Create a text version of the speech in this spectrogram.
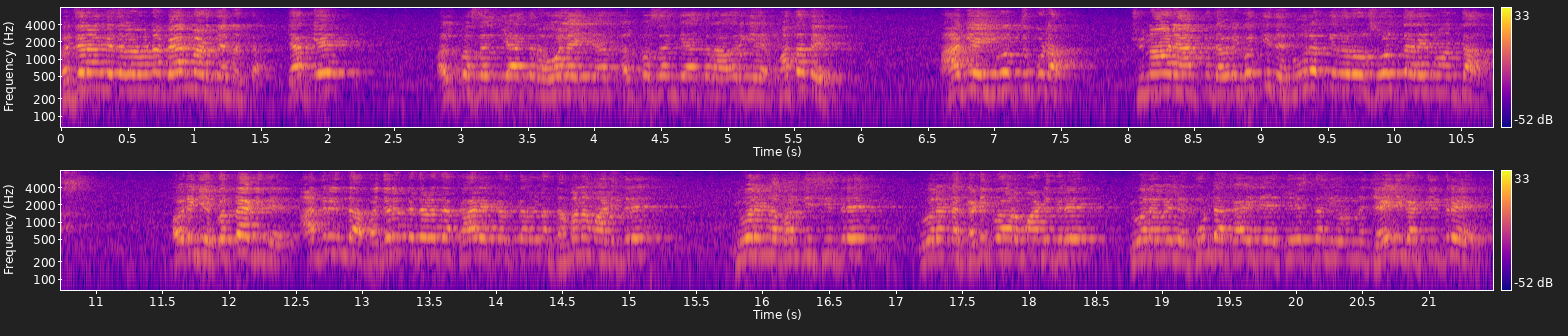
ಬಜರಂಗ ದಳವನ್ನ ಬ್ಯಾನ್ ಮಾಡ್ತೇನಂತ ಯಾಕೆ? ಅಲ್ಪಸಂಖ್ಯಾತರ ಓಲೈಕೆ ಅಲ್ಪಸಂಖ್ಯಾತರ ಅವರಿಗೆ ಮತ ಬೇಕು. ಹಾಗೆ ಇವತ್ತು ಕೂಡ ಚುನಾವಣೆ ಆಗ್ತದೆ. ಅವರಿಗೆ ಗೊತ್ತಿದೆ, ನೂರಕ್ಕೆ ನೂರವರು ಸೋಲ್ತಾರೆ ಎನ್ನುವಂತ ಅವರಿಗೆ ಗೊತ್ತಾಗಿದೆ. ಆದ್ರಿಂದ ಬಜರಂಗ ದಳದ ಕಾರ್ಯಕರ್ತರನ್ನ ದಮನ ಮಾಡಿದ್ರೆ, ಇವರನ್ನ ಬಂಧಿಸಿದ್ರೆ, ಇವರನ್ನ ಗಡಿಪಾರು ಮಾಡಿದ್ರೆ, ಇವರ ಮೇಲೆ ಗೂಂಡಾ ಕಾಯ್ದೆಯ ಕೇಸ್ನಲ್ಲಿ ಇವರನ್ನ ಜೈಲಿಗೆ ಕಟ್ಟಿದ್ರೆ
